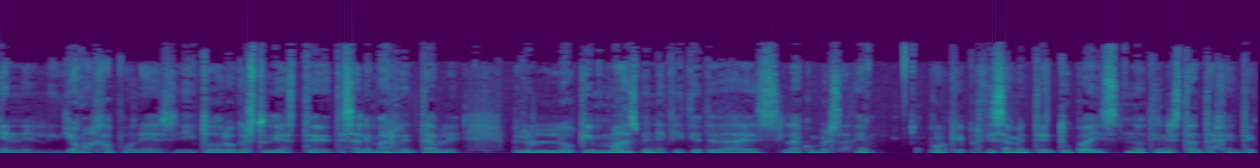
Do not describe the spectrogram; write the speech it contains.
en el idioma japonés y todo lo que estudias te, te sale más rentable. Pero lo que más beneficio te da es la conversación porque precisamente en tu país no tienes tanta gente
